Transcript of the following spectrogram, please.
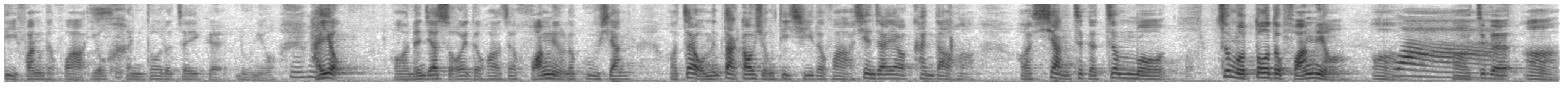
地方的话，有很多的这一个乳牛，还有哦，人家所谓的话，这黄牛的故乡。哦，在我们大高雄地区的话，现在要看到哈，哦，像这个这么这么多的黄牛哦，哇，哦，这个啊，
